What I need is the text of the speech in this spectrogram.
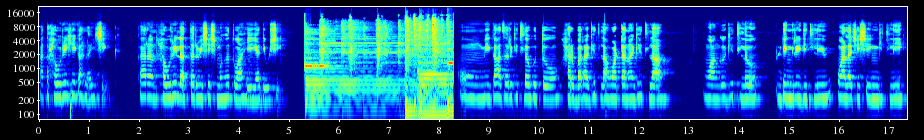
आता हवरीही घालायची. कारण हवरीला तर विशेष महत्त्व आहे या दिवशी. मी गाजर घेतलं होतं हरभरा घेतला वाटाणा घेतला वांग घेतलं डिंगरी घेतली वालाची शेंग घेतली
